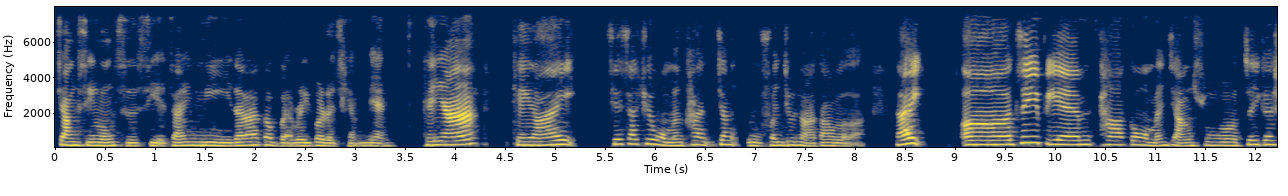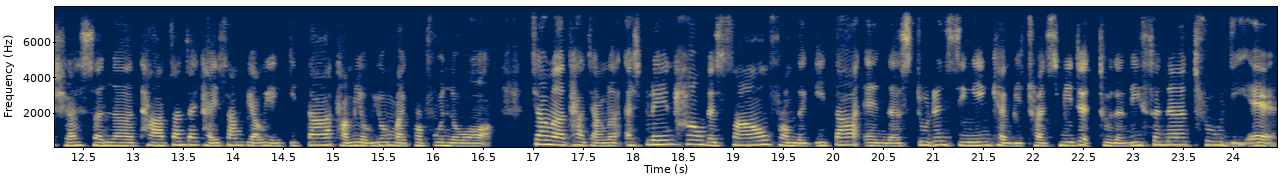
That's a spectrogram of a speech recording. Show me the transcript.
将形容词写在你的那个 variable 的前面，可以啊？可以来，接下去我们看，这样五分就拿到了，来。呃，这一边他跟我们讲说，这个学生呢，他站在台上表演吉他，他没有用 microphone 的哦。这样呢，他讲了，explain how the sound from the guitar and the student singing can be transmitted to the listener through the air.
